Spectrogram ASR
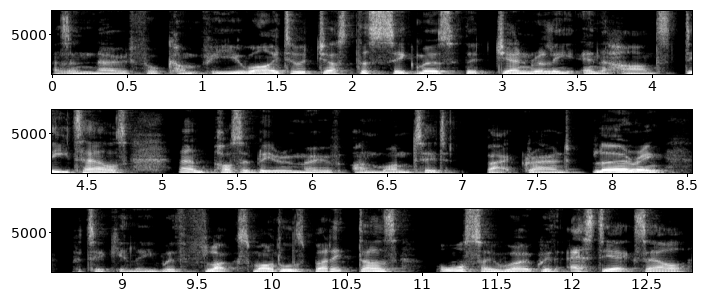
as a node for Comfy UI to adjust the sigmas that generally enhance details and possibly remove unwanted background blurring, particularly with Flux models, but it does also work with SDXL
